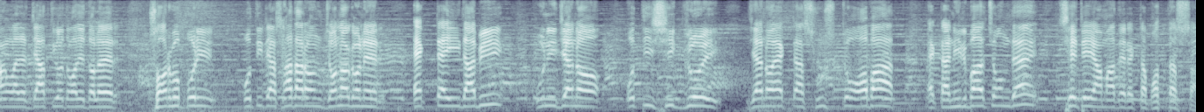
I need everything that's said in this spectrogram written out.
বাংলাদেশ জাতীয়তাবাদী দলের সর্বোপরি প্রতিটা সাধারণ জনগণের একটাই দাবি উনি যেন অতি শীঘ্রই যেন একটা সুষ্ঠু অবাধ একটা নির্বাচন দেয়, সেটাই আমাদের একটা প্রত্যাশা।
